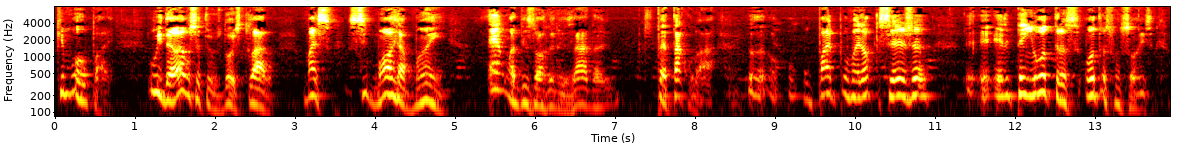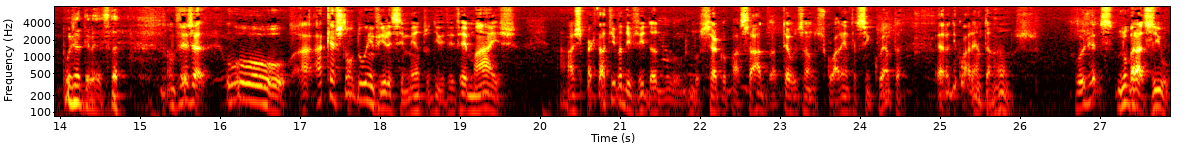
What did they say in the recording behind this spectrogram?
que morra o pai. O ideal é você ter os dois, claro. Mas se morre a mãe, é uma desorganizada espetacular. O pai, por melhor que seja, ele tem outras, outras funções, por gentileza. Não, veja, o, a, a questão do envelhecimento, de viver mais, a expectativa de vida no, século passado, até os anos 40, 50, era de 40 anos. Hoje, no Brasil,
